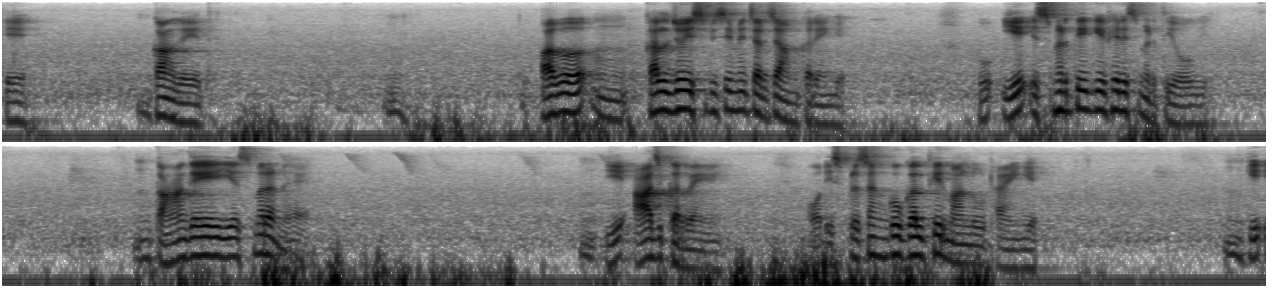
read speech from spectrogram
थे। कहाँ गए थे? तो अब कल जो इस विषय में चर्चा हम करेंगे तो ये स्मृति की फिर स्मृति होगी। कहाँ गए, ये स्मरण है। ये आज कर रहे हैं और इस प्रसंग को कल फिर मान लो उठाएँगे कि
